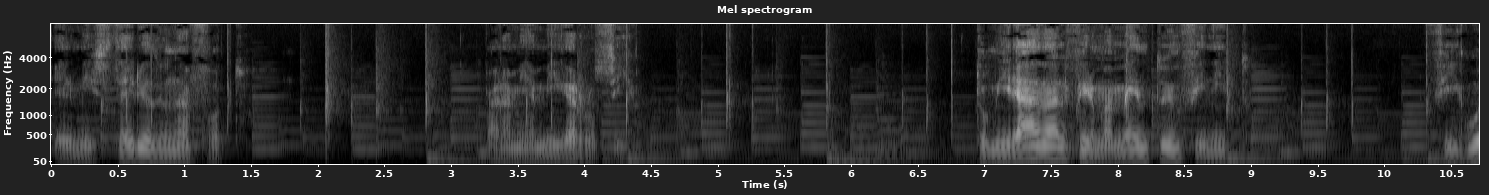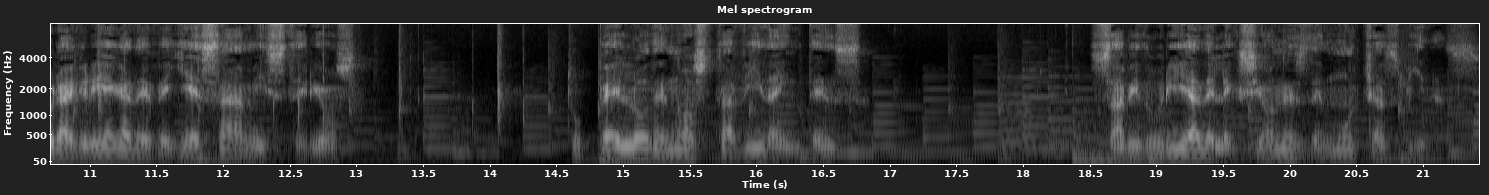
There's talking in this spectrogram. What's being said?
El misterio de una foto para mi amiga Rocío. Tu mirada al firmamento infinito, figura griega de belleza misteriosa, tu pelo de nosta vida intensa, sabiduría de lecciones de muchas vidas.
